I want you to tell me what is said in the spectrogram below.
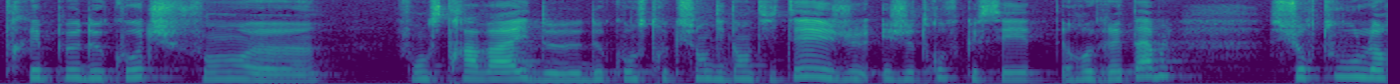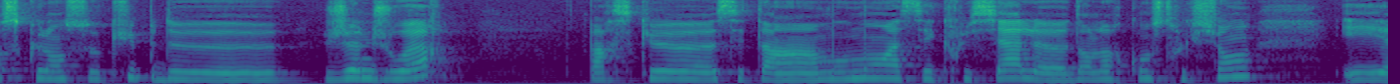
très peu de coachs font, euh, ce travail de, construction d'identité. Et je, trouve que c'est regrettable, surtout lorsque l'on s'occupe de jeunes joueurs, parce que c'est un moment assez crucial euh, dans leur construction. Et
